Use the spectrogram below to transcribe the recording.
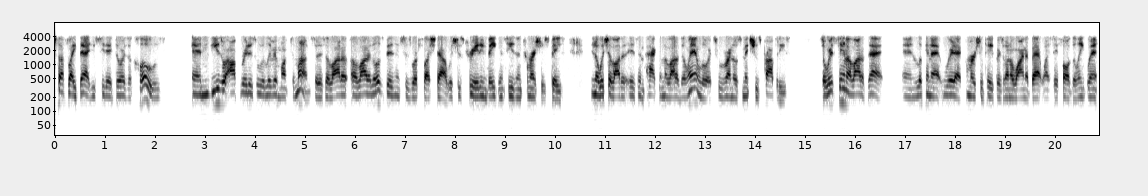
stuff like that, you see their doors are closed. And these were operators who were living month to month. So there's a lot of a lot of those businesses were flushed out, which is creating vacancies in commercial space. You know, which a lot of is impacting a lot of the landlords who run those mixed use properties. So we're seeing a lot of that and looking at where that commercial paper is going to wind up at once they fall delinquent.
